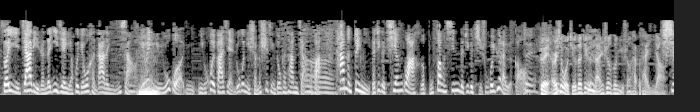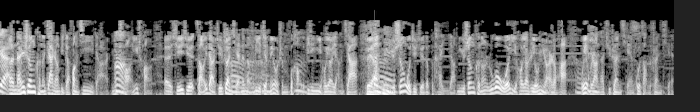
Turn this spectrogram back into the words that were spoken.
所以家里人的意见也会给我很大的影响。因为你如果你你会发现，如果你什么事情都跟他们讲的话，他们。对你的这个牵挂和不放心的这个指数会越来越高。对对，而且我觉得这个男生和女生还不太一样。是呃，男生可能家长比较放心一点，你闯一闯，呃，学一学，早一点学赚钱的能力，这没有什么不好的。毕竟你以后要养家。对啊。但女生我就觉得不太一样。女生可能如果我以后要是有女儿的话，我也不让她去赚钱，过早的赚钱。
